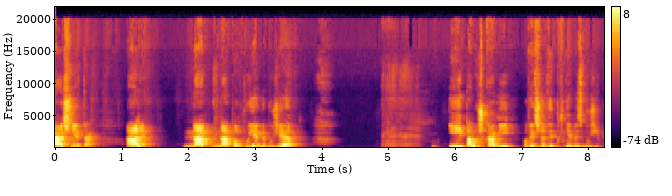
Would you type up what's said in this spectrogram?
Właśnie tak. Ale na, napompujemy buzię i paluszkami powietrze wypchniemy z buzi.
